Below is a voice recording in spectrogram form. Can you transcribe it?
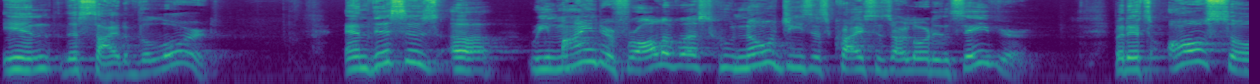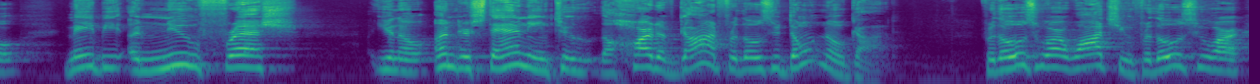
in the sight of the Lord. And this is a reminder for all of us who know Jesus Christ as our Lord and Savior. But it's also maybe a new, fresh, you know, understanding to the heart of God for those who don't know God for those who are watching, for those who are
